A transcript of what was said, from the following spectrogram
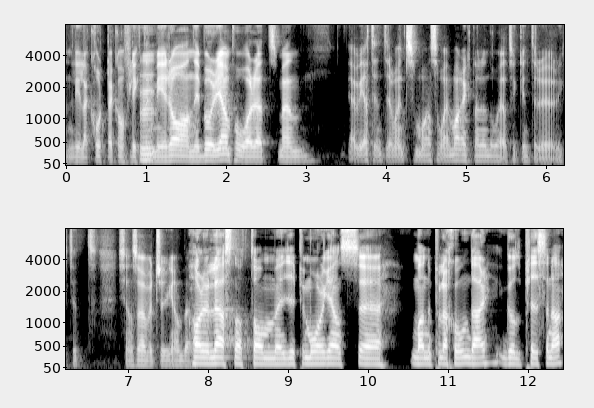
den lilla korta konflikten Mm. med Iran i början på året. Men jag vet inte, det var inte så många som var i marknaden då. Jag tycker inte det riktigt känns övertygande. Har du läst något om JP Morgans eh, manipulation där, guldpriserna?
